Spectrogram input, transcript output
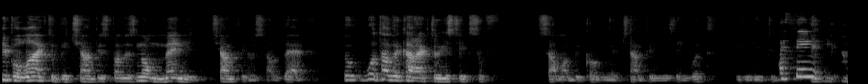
people like to be champions, but there's not many champions out there. So what are the characteristics of someone becoming a champion, you think? What do you need to I think- do you need to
